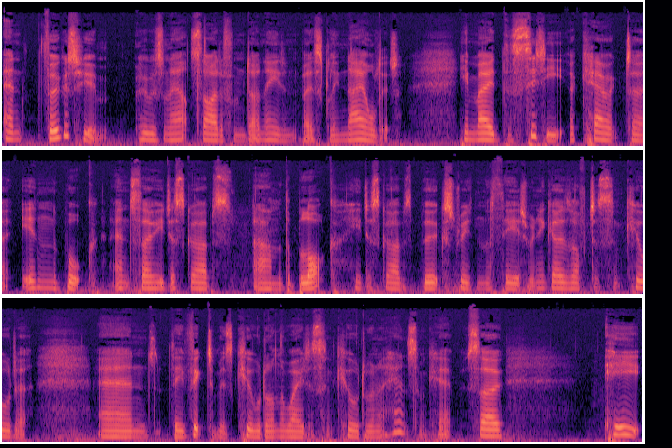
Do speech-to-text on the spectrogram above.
and Fergus Hume, who was an outsider from Dunedin, basically nailed it. He made the city a character in the book, and so he describes um, the block, he describes Bourke Street and the theatre, and he goes off to St Kilda, and the victim is killed on the way to St Kilda in a hansom cab. So he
